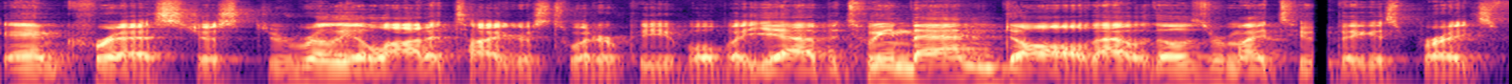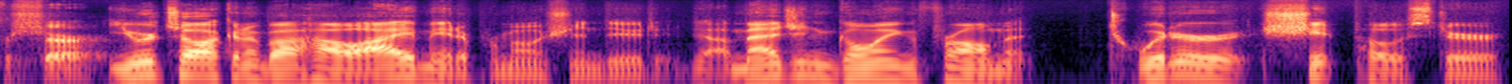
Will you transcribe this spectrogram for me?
and Chris. Just really a lot of Tigers Twitter people. But yeah, between that and Doll, that those were my two biggest breaks for sure. You were talking about how I made a promotion, dude. Imagine going from Twitter shit poster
